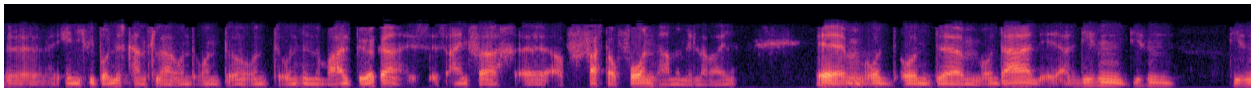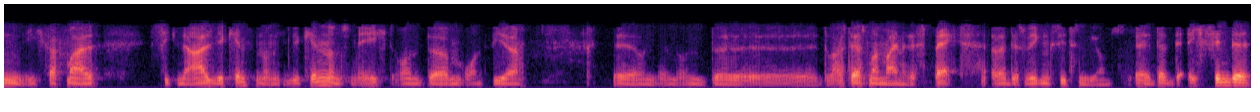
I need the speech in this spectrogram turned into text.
äh, ähnlich wie Bundeskanzler und und und und ein Normalbürger ist ist einfach äh, auf, fast auf Vorname mittlerweile ähm, mhm. und und ähm, und da also diesen diesen diesen ich sag mal Signal wir kennen uns wir kennen uns nicht und ähm, und wir äh, und, und, und äh, du hast erstmal meinen Respekt äh, deswegen sitzen wir uns äh, da, ich finde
